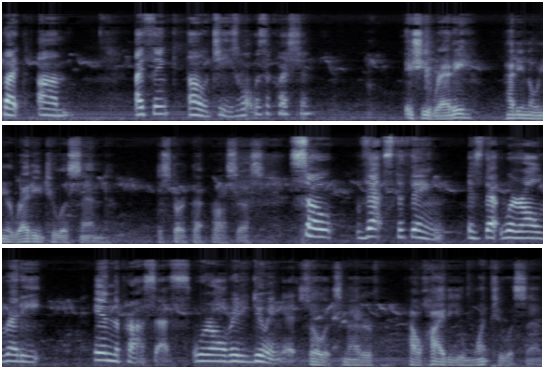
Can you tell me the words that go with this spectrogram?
but um i think oh geez what was the question Is she ready? How do you know when you're ready to ascend to start that process? so that's the thing is that we're already in the process we're already doing it So it's a matter of how high do you want to ascend?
